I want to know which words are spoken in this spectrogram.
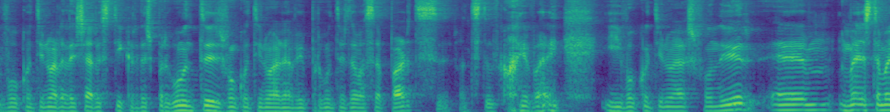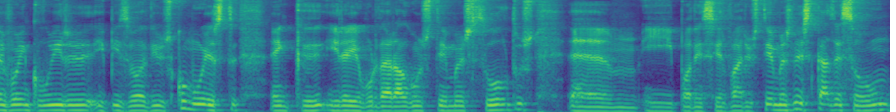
vou continuar a deixar o sticker das perguntas, vão continuar a haver perguntas da vossa parte, se, se tudo correr bem, e vou continuar a responder, ehm, mas também vou incluir episódios como este, em que irei abordar alguns temas soltos, um, ehm, e podem ser vários temas, neste caso é só um,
